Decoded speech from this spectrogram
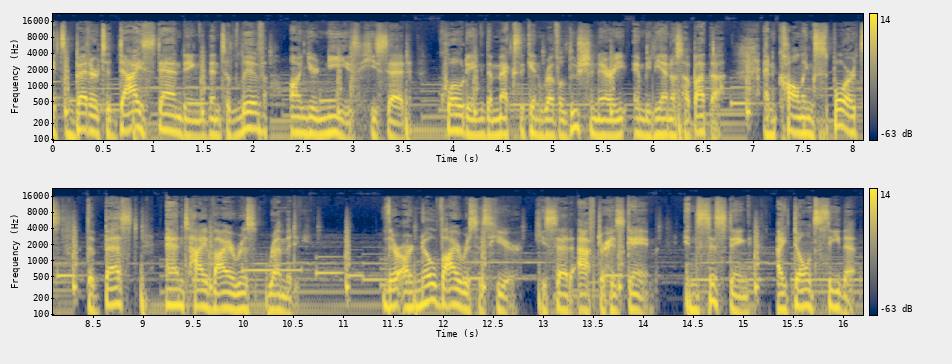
It's better to die standing than to live on your knees, he said, quoting the Mexican revolutionary Emiliano Zapata and calling sports the best antivirus remedy. There are no viruses here, he said after his game insisting I don't see them.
